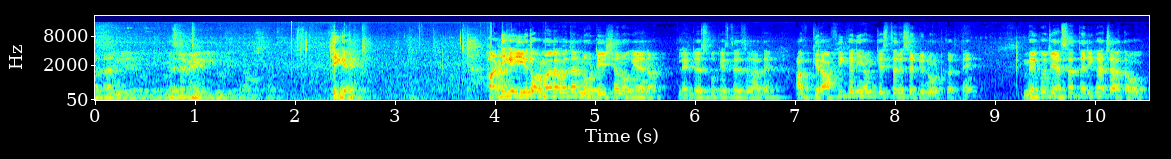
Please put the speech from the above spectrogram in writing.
बताने की ज़रूरत नहीं मैं सिर्फ़ मैग्नीट्यूड लिख रहा हूँ उसका। ठीक है? हाँ ठीक है, ये तो हमारा पता नोटेशन हो गया है ना। लेटर्स को किस तरह से लगाते हैं। अब ग्राफिकली हम किस तरह से डिनोट करते हैं। मैं कुछ ऐसा तरीका चाहता हूँ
